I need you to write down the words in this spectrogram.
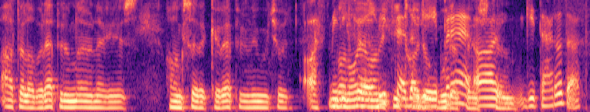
általában repülünk, nagyon nehéz hangszerekkel repülni, úgyhogy Azt mindig van olyan, amit itt a gépre a Budapesten. gitárodat?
